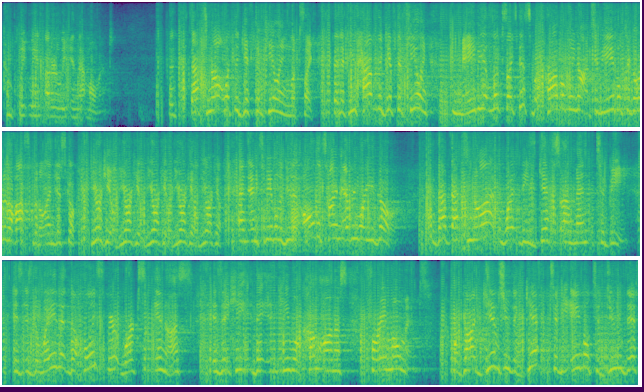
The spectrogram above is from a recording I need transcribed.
completely and utterly in that moment. That's not what the gift of healing looks like. That if you have the gift of healing, maybe it looks like this, but probably not. To be able to go to the hospital and just go, you're healed, you're healed, you're healed, you're healed, you're healed. And, and to be able to do that all the time, everywhere you go. That, that's not what these gifts are meant to be. Is, is the way that the Holy Spirit works in us is that he, they, he will come on us for a moment where God gives you the gift to be able to do this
